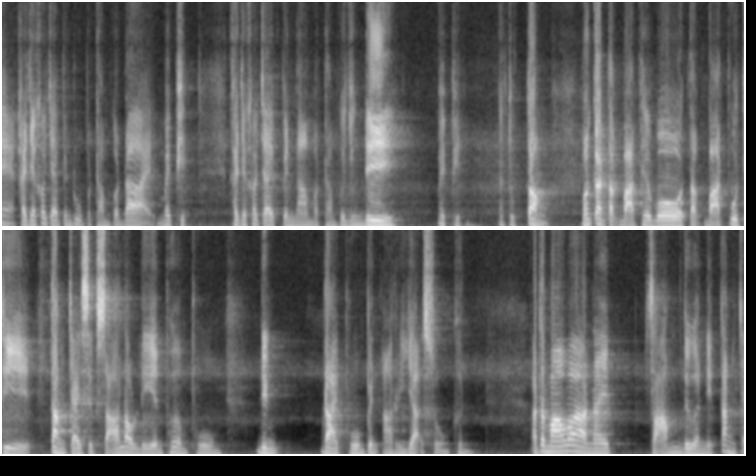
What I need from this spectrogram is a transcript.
น่ๆใครจะเข้าใจเป็นรูปธรรมก็ได้ ไม่ผิด ใครจะเข้าใจเป็นนามธรรมก็ยิ่งดี ไม่ผิดนะถูกต้องมันการตักบาตรเทโว ตักบาตรผู้ที่ตั้งใจศึกษาเล่าเรียนเพิ่มภูมิยิ่งได้ภูมิเป็นอริยะสูงขึ้น อาตมาว่าในสามเดือนนี่ตั้งใจ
